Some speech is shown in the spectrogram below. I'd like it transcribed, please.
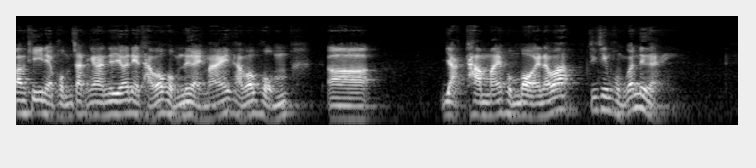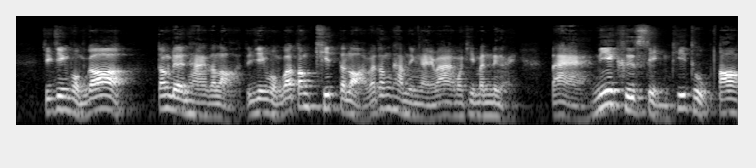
บางทีเนี่ยผมจัดงานเยอะๆเนี่ยถามว่าผมเหนื่อยไหมถามว่าผมเอยากทำไหมผมบอกเลยนะว่า จริง ๆ ผมก็เหนื่อย จริง ๆ ผมก็ต้องเดินทางตลอด จริง ๆ ผมก็ต้องคิดตลอดว่าต้องทำยังไงบ้างบางทีมันเหนื่อย แต่นี่คือสิ่งที่ถูกต้อง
